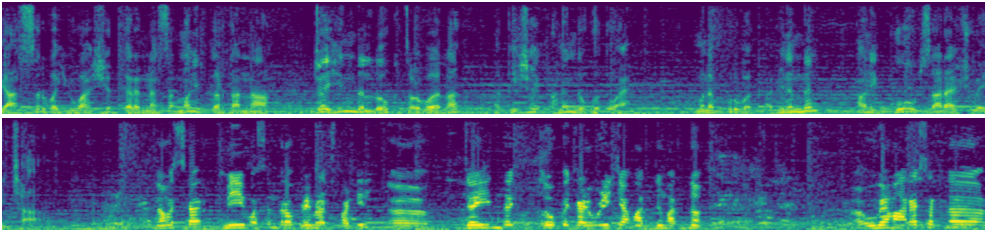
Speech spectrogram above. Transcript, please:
या सर्व युवा शेतकऱ्यांना सन्मानित करताना जय हिंद लोक चळवळला अतिशय आनंद होतो आहे. मनपूर्वक अभिनंदन आणि खूप साऱ्या शुभेच्छा. नमस्कार मी वसंतराव प्रेमराज पाटील जय हिंद लोक चळवळीच्या माध्यमातनं उभ्या महाराष्ट्रातनं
